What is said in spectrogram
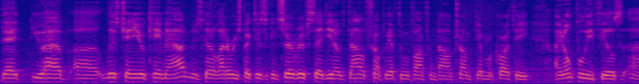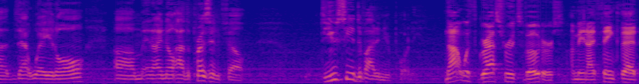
That you have uh, Liz Cheney who came out and who's got a lot of respect as a conservative, said, you know, Donald Trump, we have to move on from Donald Trump. Kevin McCarthy, I don't believe feels uh, that way at all. Um, and I know how the president felt. Do you see a divide in your party? Not with grassroots voters. I mean, I think that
